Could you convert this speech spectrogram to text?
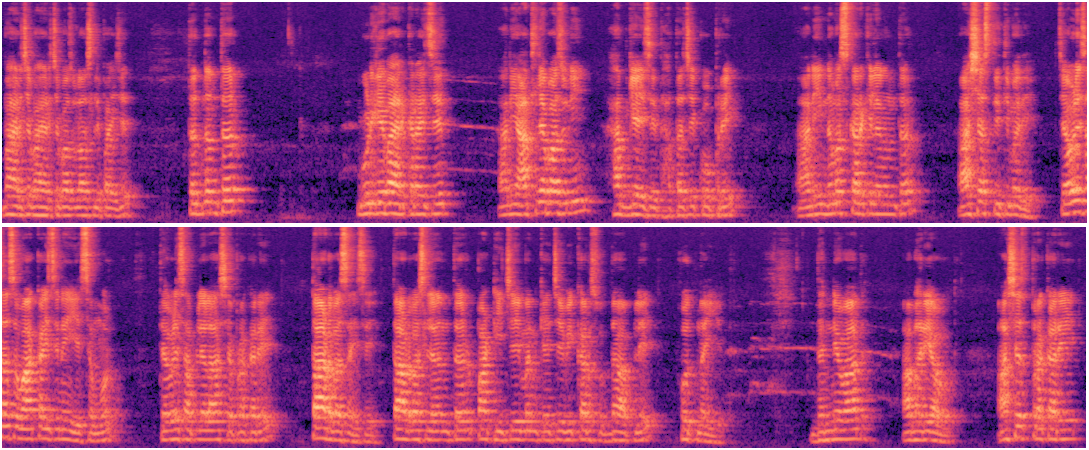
बाहेरच्या बाहेरच्या बाजूला असले पाहिजेत. तदनंतर गुडघे बाहेर करायचेत आणि आतल्या बाजूनी हात घ्यायचेत हाताचे कोपरे. आणि नमस्कार केल्यानंतर अशा स्थितीमध्ये ज्यावेळेस असं वाकायचं नाही आहे समोर त्यावेळेस आपल्याला अशा प्रकारे ताड बसायचे. ताड बसल्यानंतर पाठीचे मणक्याचे विकार सुद्धा आपले होत नाहीयेत. धन्यवाद. आभारी आहोत. अशाच प्रकारे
